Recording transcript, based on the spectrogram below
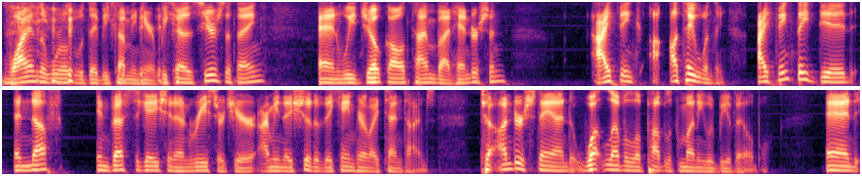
Why in the world would they be coming here? Because here's the thing, and we joke all the time about Henderson. I think I'll tell you one thing. I think they did enough investigation and research here. I mean, they should have. They came here like ten times to understand what level of public money would be available. And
